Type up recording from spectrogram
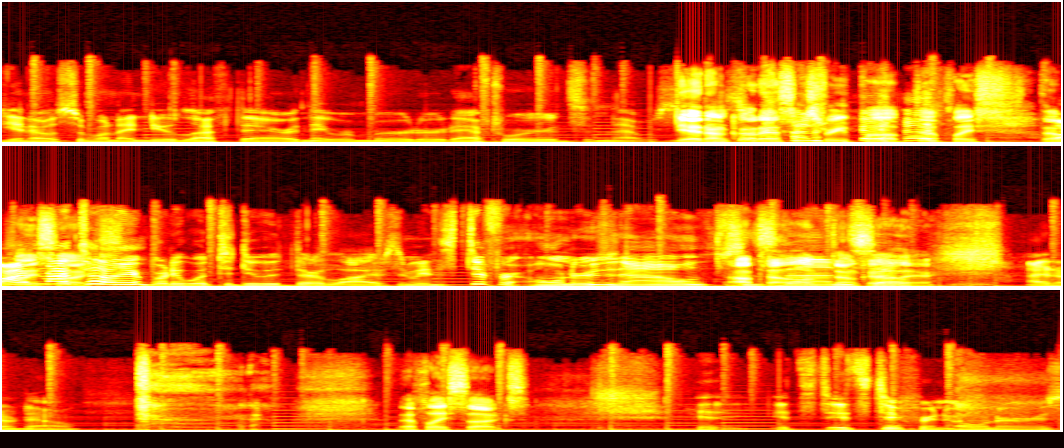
you know, someone I knew left there, and they were murdered afterwards, and that was yeah, don't go to Essex Street Pub. That place, that well, I'm not sucks. telling anybody what to do with their lives. I mean, it's different owners now. I'll since tell then, him, don't so go there. I don't know. That place sucks. It, it's it's different owners.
